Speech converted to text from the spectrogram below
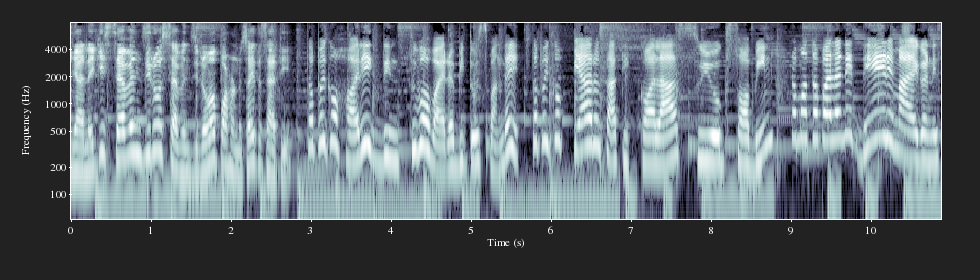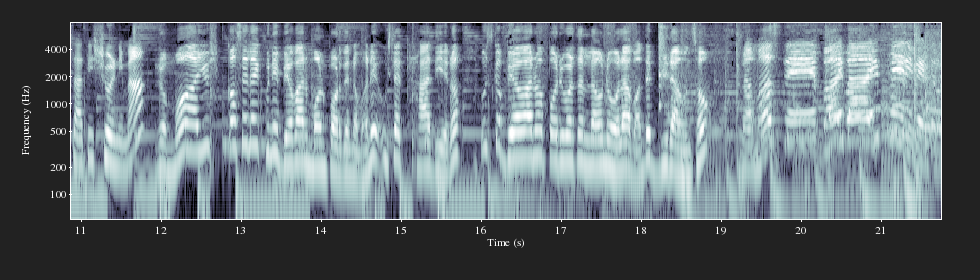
यानि कि सेभेन जिरो सेभेन जिरोमा पठाउनुहोस् है त साथी। तपाईँको हरेक दिन शुभ भएर बितोस् भन्दै तपाईँको प्यारो साथी कला सुयोग सबिन र म तपाईँलाई नै धेरै माया गर्ने साथी स्वर्णिमा। र म आयुष कसैलाई कुनै व्यवहार मन पर्दैन भने उसलाई थाहा दिएर उसको व्यवहारमा परिवर्तन ल्याउनु होला भन्दै बिदा हुन्छौ। नमस्ते बाई बाई फेरि भेटौँ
